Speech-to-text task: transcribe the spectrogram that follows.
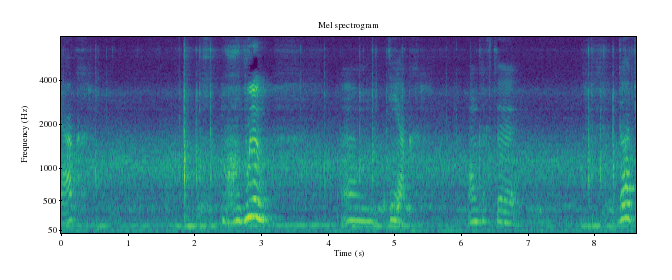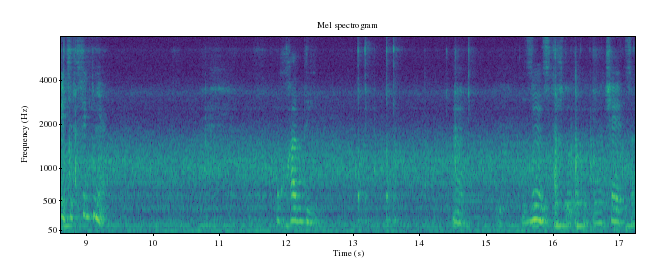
Так. Блин. Эм, так. Он как-то... Да опять эта фигня. Уходы. Ну, извините, то, что такое получается.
